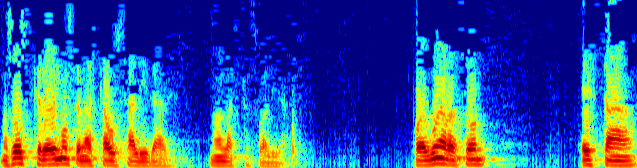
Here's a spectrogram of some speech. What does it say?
Nosotros creemos en las causalidades, no en las casualidades. Por alguna razón, esta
